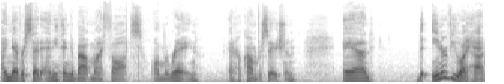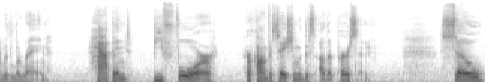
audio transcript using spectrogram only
I never said anything about my thoughts on Lorraine and her conversation. And the interview I had with Lorraine happened before her conversation with this other person. So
